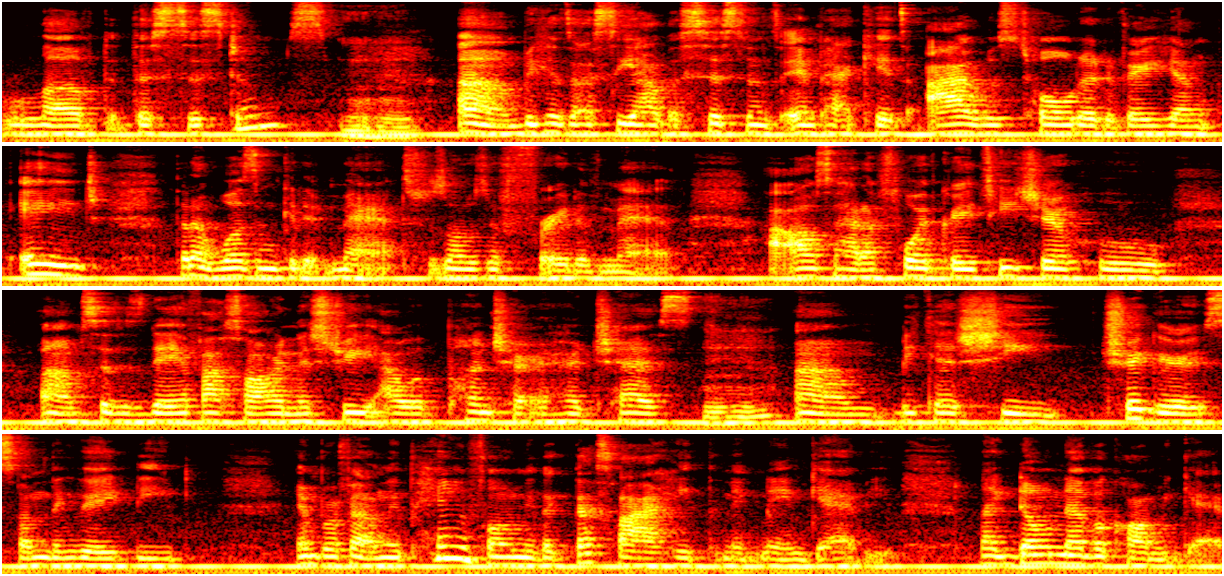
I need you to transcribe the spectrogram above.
loved the systems hmm um, because I see how the systems impact kids. I was told at a very young age that I wasn't good at math. I was always afraid of math. I also had a fourth grade teacher who, um, to this day, if I saw her in the street, I would punch her in her chest hmm um, because she triggers something very deep and profoundly painful in me. Like, that's why I hate the nickname Gabby. Like, don't never call me Gabby.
